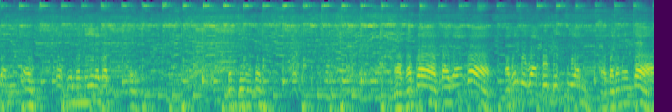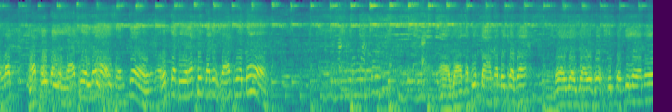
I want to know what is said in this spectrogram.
วันเอ่อต้องคืนวันนี้นะครับเออบัญชีของมันอ่าครับก็ไฟแรงก็เอาไปดูว่าตุนเด็กเซียนอ่าไปดำเนินก็รับรับทุนการศึกษาเพื่อนได้แสนแก้วนะครับผมก็ดีรับทุนการศึกษาเพื่อนเด้ออ่าอย่ากระพริบตาท่านผู้ชมนะ เรือใหญ่ๆหกสิบกว่ากิโลนี่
